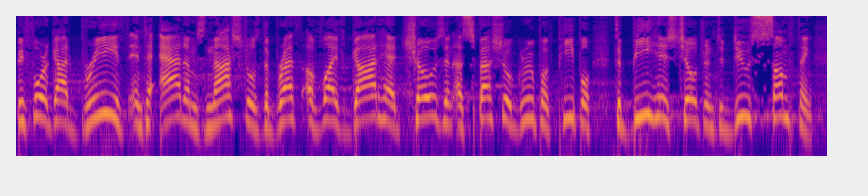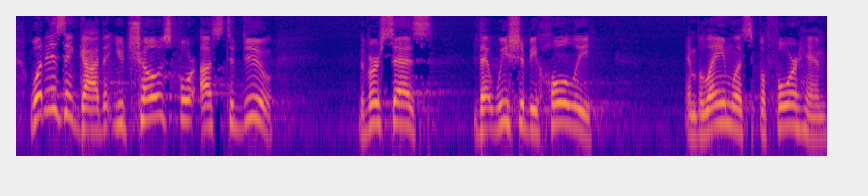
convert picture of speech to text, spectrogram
Before God breathed into Adam's nostrils the breath of life, God had chosen a special group of people to be his children, to do something. What is it, God, that you chose for us to do? The verse says that we should be holy and blameless before Him.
